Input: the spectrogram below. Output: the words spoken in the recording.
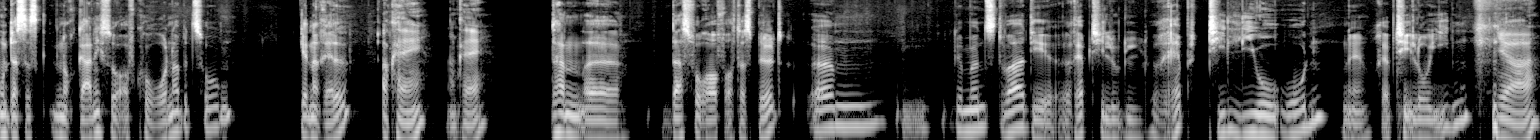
und das ist noch gar nicht so auf Corona bezogen. Generell. Okay, okay. Dann äh, das, worauf auch das Bild ähm, gemünzt war, die Reptilo Reptilioden, ne, Reptiloiden, Ja.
